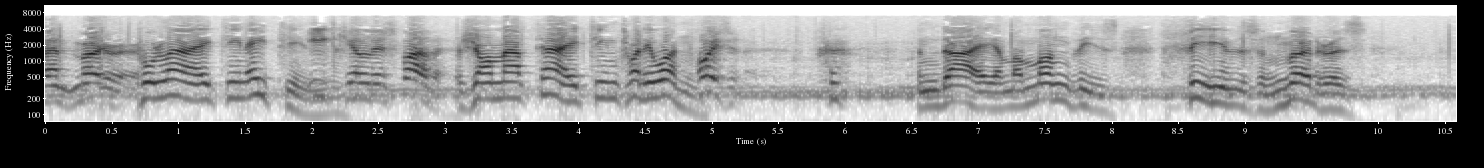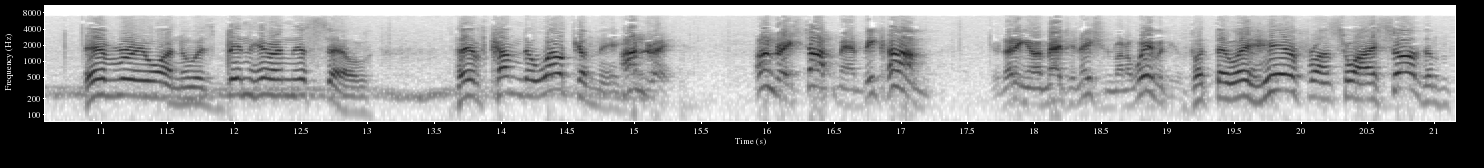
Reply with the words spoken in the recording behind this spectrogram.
and murderer. Poulain, 1818. He killed his father. Jean Martin, 1821. Poisoner. And I am among these thieves and murderers. Everyone who has been here in this cell, they have come to welcome me. Andre. Andre, stop, man. Be calm. You're letting your imagination run away with you. But they were here, Francois. I saw them.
